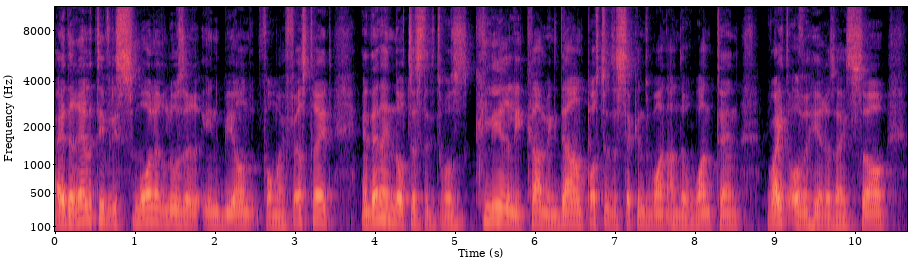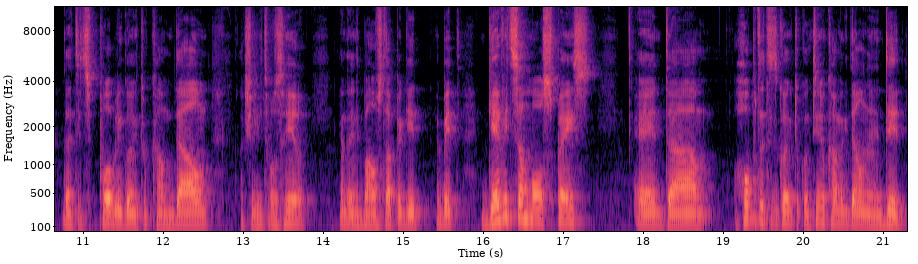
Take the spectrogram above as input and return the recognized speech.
I had a relatively smaller loser in Beyond for my first trade. And then I noticed that it was clearly coming down, posted the second one under 110 right over here as I saw that it's probably going to come down actually it was here and then it bounced up a bit, a bit gave it some more space and um, hope that it's going to continue coming down and it did.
